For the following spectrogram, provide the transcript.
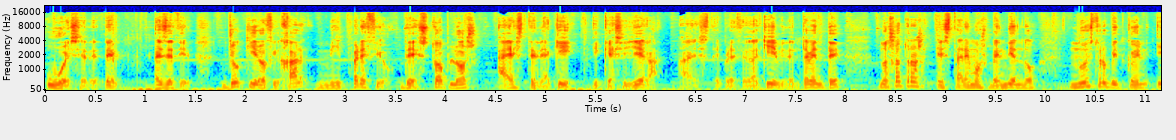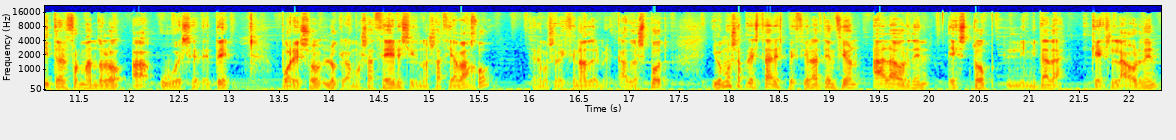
USDT. Es decir, yo quiero fijar mi precio de stop loss a este de aquí y que si llega a este precio de aquí, evidentemente, nosotros estaremos vendiendo nuestro Bitcoin y transformándolo a USDT. Por eso lo que vamos a hacer es irnos hacia abajo, tenemos seleccionado el mercado spot y vamos a prestar especial atención a la orden stop limitada, que es la orden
